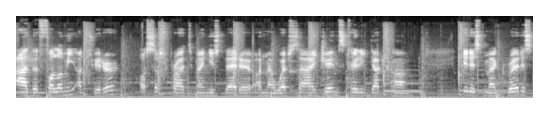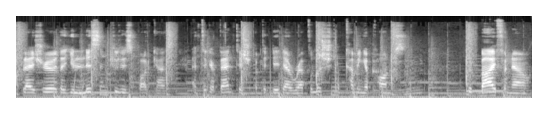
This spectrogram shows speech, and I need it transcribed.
either follow me on Twitter or subscribe to my newsletter on my website jameskle.com. It is my greatest pleasure that you listen to this podcast and take advantage of the data revolution coming upon us. Goodbye for now.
